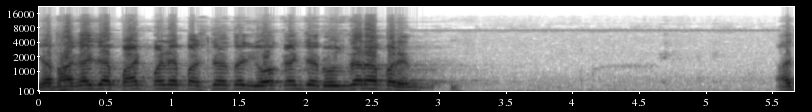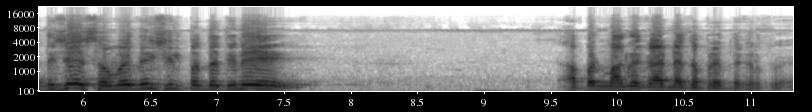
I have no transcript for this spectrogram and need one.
या भागाच्या पाठपाण्यापासून तर युवकांच्या रोजगारापर्यंत अतिशय संवेदनशील पद्धतीने आपण मागणं काढण्याचा प्रयत्न करतोय.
